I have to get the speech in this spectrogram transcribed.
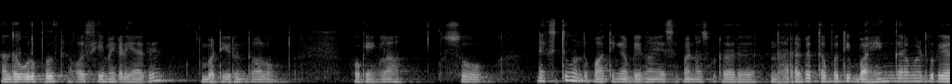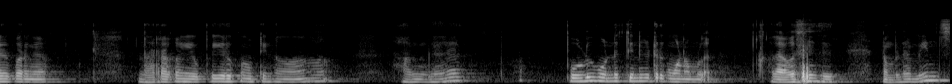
அந்த உறுப்புக்கு அவசியமே கிடையாது. பட் இருந்தாலும். ஓகேங்களா? ஸோ நெக்ஸ்ட்டு வந்து பார்த்திங்க அப்படின்னா ஏசப்பா என்ன சொல்கிறாரு நரகத்தை பற்றி பயங்கரமாக எடுத்துக்கிட்டாரு பாருங்கள் நரகம் எப்படி இருக்கும் அப்படின்னா அங்கே புழு ஒன்று தின்னுக்கிட்டு இருக்குமா நம்மளை? அதாவது நம்மளை மீன்ஸ்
